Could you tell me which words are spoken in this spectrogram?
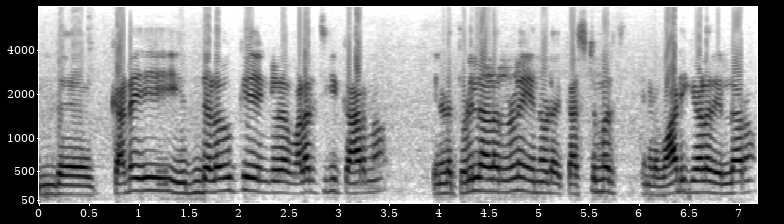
இந்த கடை இந்த அளவுக்கு எங்களை வளர்ச்சிக்கு காரணம் என்னோட தொழிலாளர்களும் என்னோட கஸ்டமர்ஸ் என்னோட வாடிக்கையாளர் எல்லாரும்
